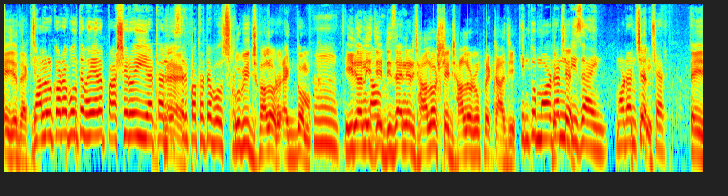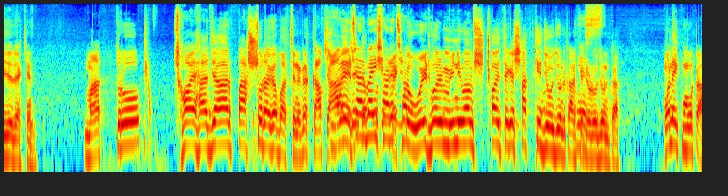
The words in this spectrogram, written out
এই যে দেখেন। ঝালর করা বলতে ভাইয়ারা পাশের ওই ইয়াটা হ্যাঁ। লেসের কথাটা বলছে খুবই ঝালর একদম। ইরানি যে ডিজাইনের ঝালর সেই ঝালর উপরে কাজই কিন্তু মডার্ন ডিজাইন মডার্ন? এই যে দেখেন। মাত্র ছয় হাজার পাঁচশো টাকা পাচ্ছেন। একটা কাপ ওয়েট হবে মিনিমাম ছয়। থেকে সাত কেজি ওজন কার্পেটের ওজনটা। অনেক মোটা।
